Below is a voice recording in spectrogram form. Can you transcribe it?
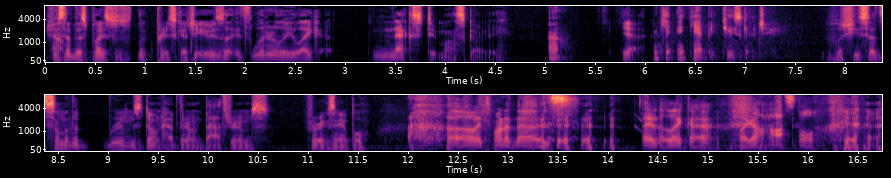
She Oh. said this place was looked pretty sketchy. It was it's literally like next to Moscone. Oh, Yeah. it can't, it can't be too sketchy. Well, she said some of the rooms don't have their own bathrooms, for example. Oh, it's one of those like a like a hostel. Yeah.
